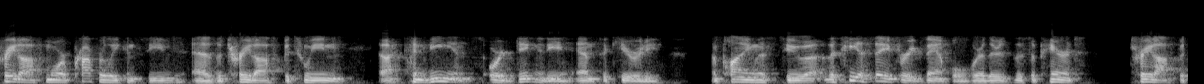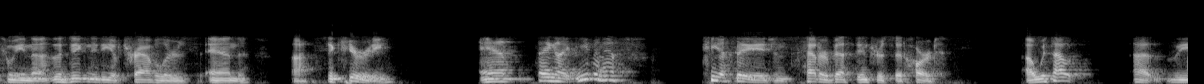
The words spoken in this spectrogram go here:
trade-off more properly conceived as a trade-off between uh, convenience or dignity and security applying this to uh, the TSA, for example, where there's this apparent trade off between uh, the dignity of travelers and uh, security, and saying like, even if TSA agents had our best interests at heart, uh, without uh, the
